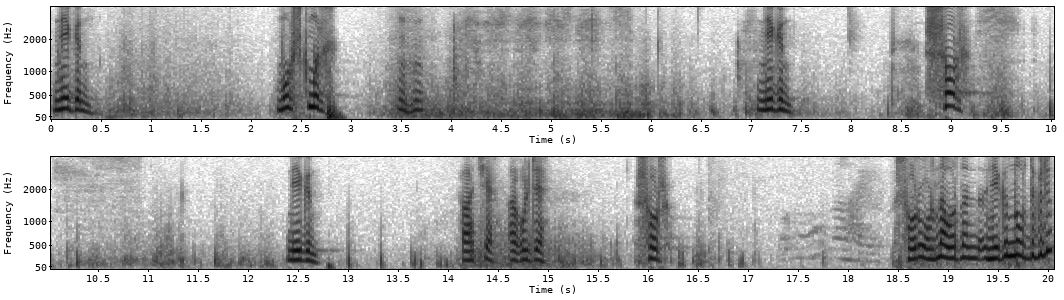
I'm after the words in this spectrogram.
Негін. Мошкмыр. Негин. Шор. негін. Ача аргулжа шор. Шор орна орна негін ордыгілю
